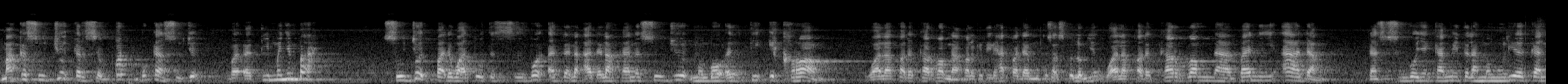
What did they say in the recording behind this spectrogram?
Maka sujud tersebut bukan sujud berarti menyembah, sujud pada waktu tersebut adalah adalah kerana sujud membawa erti ikram. Walaqad karramna. Kalau kita lihat pada muka surat sebelumnya walaqad karramna bani adam. Dan sesungguhnya kami telah memuliakan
